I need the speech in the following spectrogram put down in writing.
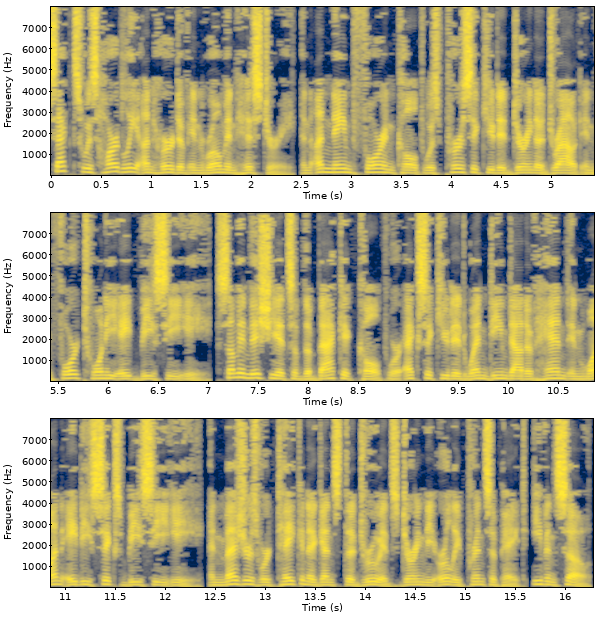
Sects was hardly unheard of in Roman history. An unnamed foreign cult was persecuted during a drought in 428 BCE. Some initiates of the Bacchic cult were executed when deemed out of hand in 186 BCE, and measures were taken against the Druids during the early Principate. Even so,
